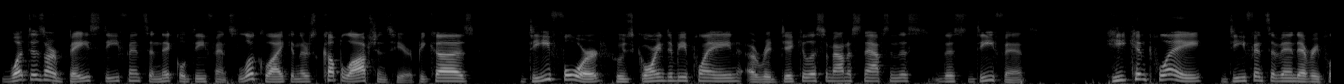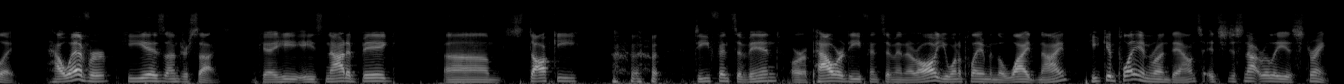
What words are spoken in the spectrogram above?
What does our base defense and nickel defense look like? And there's a couple options here because Dee Ford, who's going to be playing a ridiculous amount of snaps in this this defense, he can play defensive end every play. However, he is undersized. Okay, he, he's not a big, um, stocky defensive end or a power defensive end at all. You want to play him in the wide nine. He can play in rundowns. It's just not really his strength.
